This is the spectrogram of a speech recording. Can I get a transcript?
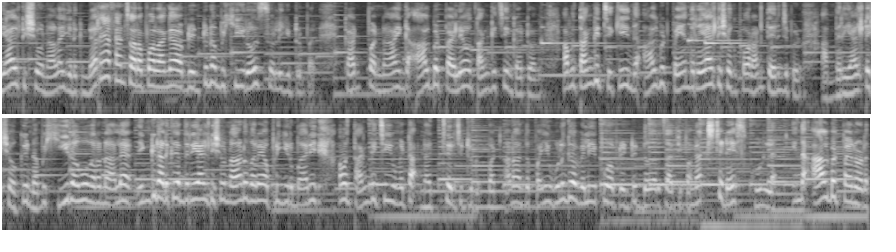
ரியாலிட்டி ஷோனால எனக்கு நிறைய ஃபேன்ஸ் வர போகிறாங்க அப்படின்ட்டு நம்ம ஹீரோ சொல்லிக்கிட்டு இருப்பார். கட் பண்ணால் இங்கே ஆல்பர்ட் பையலையும் அவன் தங்கச்சியும் கட்டுவாங்க அவன் தங்கச்சிக்கு இந்த ஆல்பர்ட் பையன் அந்த ரியாலிட்டி ஷோக்கு போகிறான்னு தெரிஞ்சு போயிடும். அந்த ரியாலிட்டி ஷோக்கு நம்ம ஹீரோவும் வரனால எங்கே நடக்குது அந்த ரியாலிட்டி ஷோ நானும் வரேன் அப்படிங்கிற மாதிரி அவன் தங்கச்சி இவங்ககிட்ட நச்சரிச்சுட்டு இருக்கும் பட் ஆனால் அந்த பையன் ஒழுங்காக வெளியே போ அப்படின்ட்டு டோர் சாத்திப்பான். நெக்ஸ்ட் டே ஸ்கூலில் இந்த ஆல்பர்ட் பையனோட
